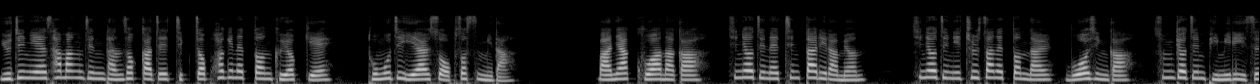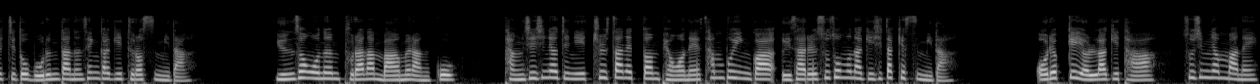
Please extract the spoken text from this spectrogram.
유진이의 사망 진단서까지 직접 확인했던 그였기에 도무지 이해할 수 없었습니다. 만약 구하나가 신여진의 친딸이라면 신여진이 출산했던 날 무엇인가 숨겨진 비밀이 있을지도 모른다는 생각이 들었습니다. 윤성호는 불안한 마음을 안고 당시 신여진이 출산했던 병원의 산부인과 의사를 수소문하기 시작했습니다. 어렵게 연락이 닿아 수십 년 만에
